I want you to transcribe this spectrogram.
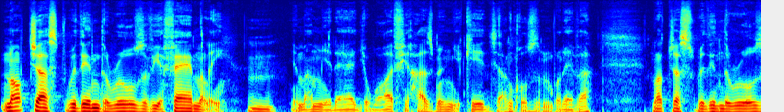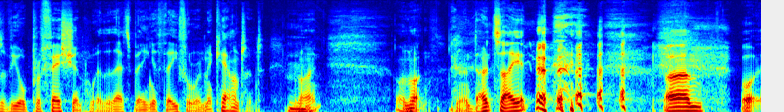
not just within the rules of your family, your mum, your dad, your wife, your husband, your kids, uncles, and whatever, not just within the rules of your profession, whether that's being a thief or an accountant, right? Or not, you know, don't say it. um, or-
